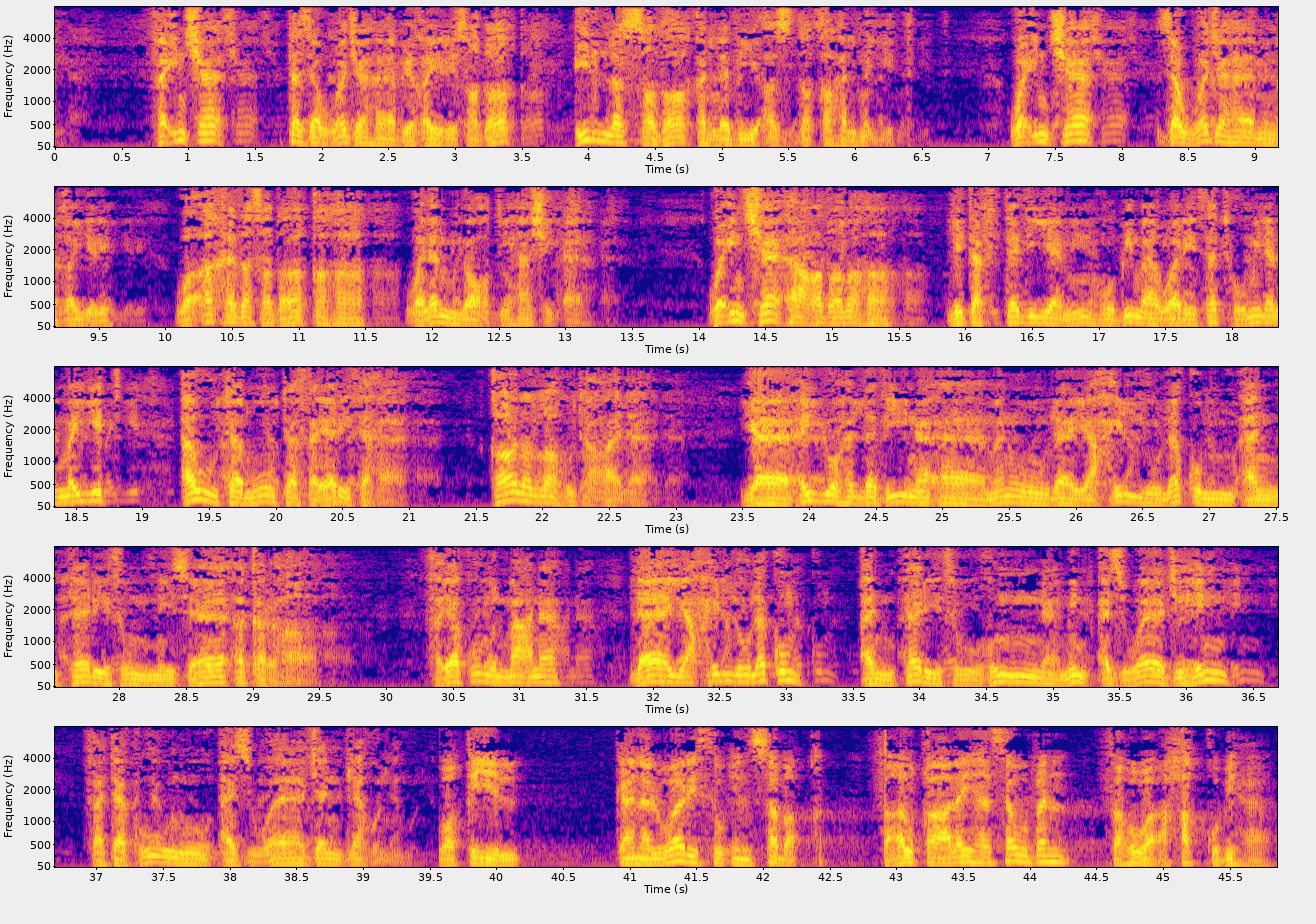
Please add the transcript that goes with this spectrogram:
فإن شاء تزوجها بغير صداق إلا الصداق الذي أصدقها الميت. وإن شاء زوجها من غيره وأخذ صداقها ولم يعطها شيئا. وإن شاء عضلها لتفتدي منه بما ورثته من الميت أو تموت فيرثها. قال الله تعالى يا أيها الذين آمنوا لا يحل لكم أن ترثوا النساء كرها. فيكون المعنى لا يحل لكم أن ترثوهن من أزواجهن فتكونوا أزواجا لهن. وقيل كان الوارث إن سبق فألقى عليها ثوبا فهو أحق بها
